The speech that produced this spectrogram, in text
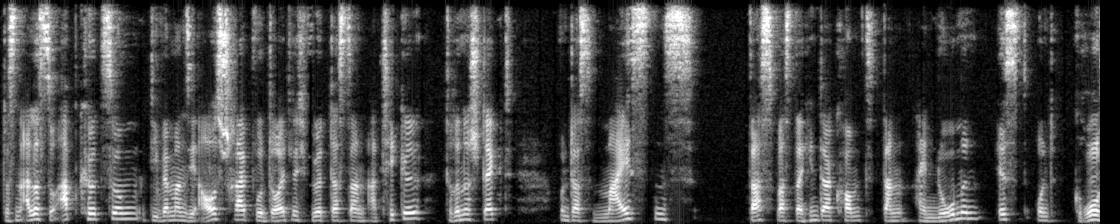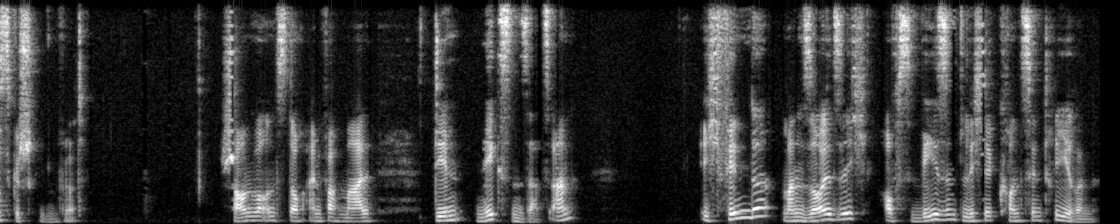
Das sind alles so Abkürzungen, die, wenn man sie ausschreibt, wo deutlich wird, dass da ein Artikel drinne steckt und dass meistens das, was dahinter kommt, dann ein Nomen ist und groß geschrieben wird. Schauen wir uns doch einfach mal den nächsten Satz an. Ich finde, man soll sich aufs Wesentliche konzentrieren.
